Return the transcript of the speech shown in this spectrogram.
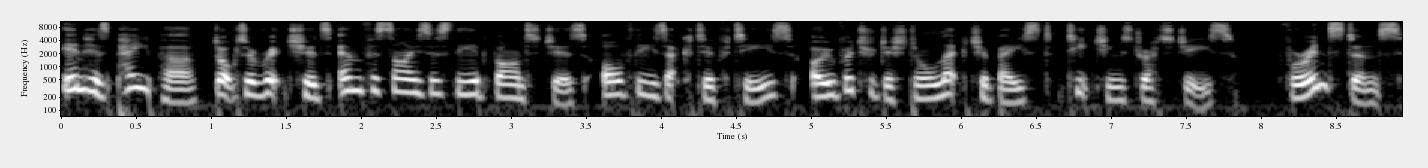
In his paper, Dr. Richards emphasises the advantages of these activities over traditional lecture based teaching strategies. For instance,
